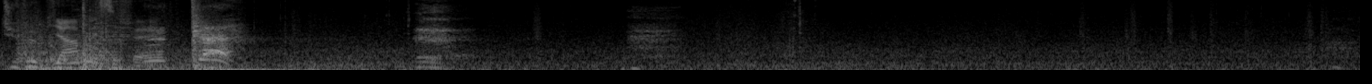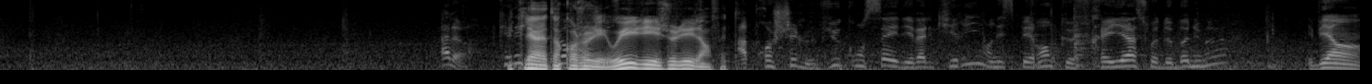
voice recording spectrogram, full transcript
Tu veux bien me laisser faire Alors, L'éclair est encore gelé. Oui, il est gelé là en fait. Approcher le vieux conseil des Valkyries en espérant que Freya soit de bonne humeur? Eh bien,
